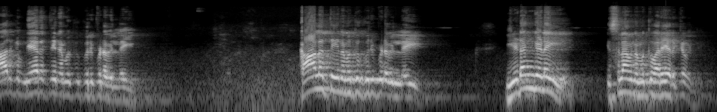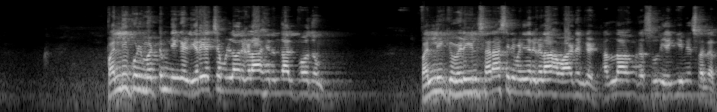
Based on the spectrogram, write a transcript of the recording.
மார்க்கம் நேரத்தை நமக்கு குறிப்பிடவில்லை. காலத்தை நமக்கு குறிப்பிடவில்லை. இடங்களை இஸ்லாம் நமக்கு வரையறுக்கவில்லை. பள்ளிக்குள் மட்டும் நீங்கள் இரையச்சம் உள்ளவர்களாக இருந்தால் போதும். பள்ளிக்கு வெளியில் சராசரி மனிதர்களாக வாடுங்கள். அல்லாஹும் ரசூல் எங்கேயுமே சொல்லல.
